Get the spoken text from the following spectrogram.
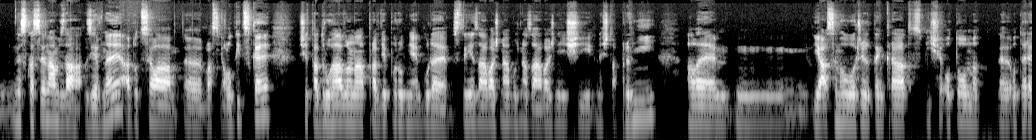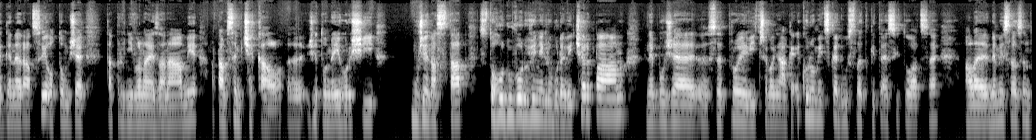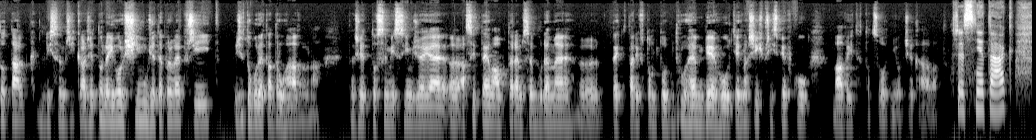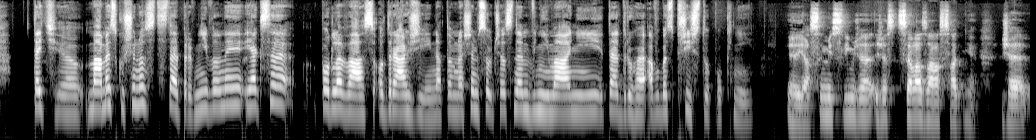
dneska se nám zdá zjevné a docela vlastně logické, že ta druhá vlna pravděpodobně bude stejně závažná, možná závažnější než ta první, ale mm, já jsem hovořil tenkrát spíše o tom, o té regeneraci, o tom, že ta první vlna je za námi a tam jsem čekal, že to nejhorší může nastat z toho důvodu, že někdo bude vyčerpán, nebo že se projeví třeba nějaké ekonomické důsledky té situace, ale nemyslel jsem to tak, když jsem říkal, že to nejhorší může teprve přijít, že to bude ta druhá vlna. Takže to si myslím, že je eh, asi téma, o kterém se budeme eh, teď tady v tomto druhém běhu těch našich příspěvků bavit, to, co od ní očekávat. Přesně tak. Teď eh, máme zkušenost z té první vlny. Jak se podle vás odráží na tom našem současném vnímání té druhé a vůbec přístupu k ní? Já si myslím, že, že zcela zásadně, že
